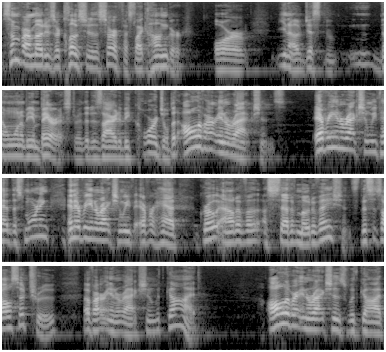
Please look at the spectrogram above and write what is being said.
Some of our motives are closer to the surface, like hunger or, you know, just don't want to be embarrassed or the desire to be cordial. But all of our interactions, every interaction we've had this morning and every interaction we've ever had, grow out of a, a set of motivations. This is also true of our interaction with God. All of our interactions with God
